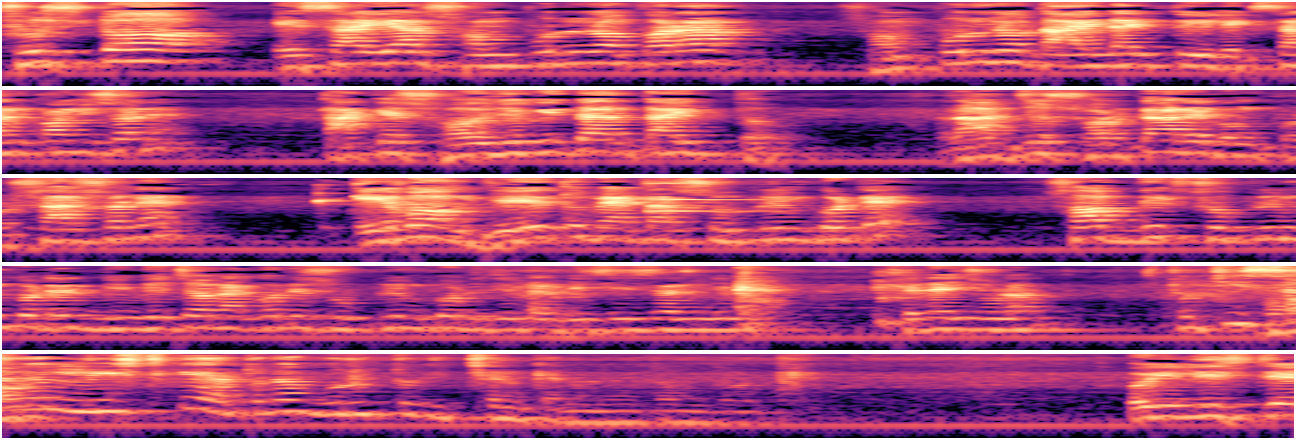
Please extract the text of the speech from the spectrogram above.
সুষ্ঠু এসআইআর সম্পূর্ণ করার সম্পূর্ণ দায় দায়িত্ব ইলেকশন কমিশনের তাকে সহযোগিতার দায়িত্ব রাজ্য সরকার এবং প্রশাসনের এবং যেহেতু ম্যাটার সুপ্রিম কোর্টে সব দিক সুপ্রিম কোর্টের বিবেচনা করে সুপ্রিম কোর্ট যেটা ডিসিশন নেবে সেটাই চূড়ান্ত। পঁচিশ সালের লিস্টকে এতটা গুরুত্ব দিচ্ছেন কেন ওই লিস্টে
